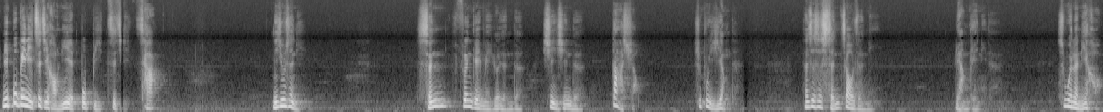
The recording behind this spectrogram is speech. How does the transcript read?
你不比你自己好，你也不比自己差，你就是你。神。分给每个人的信心的大小是不一样的，但是是神照着你量给你的，是为了你好，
